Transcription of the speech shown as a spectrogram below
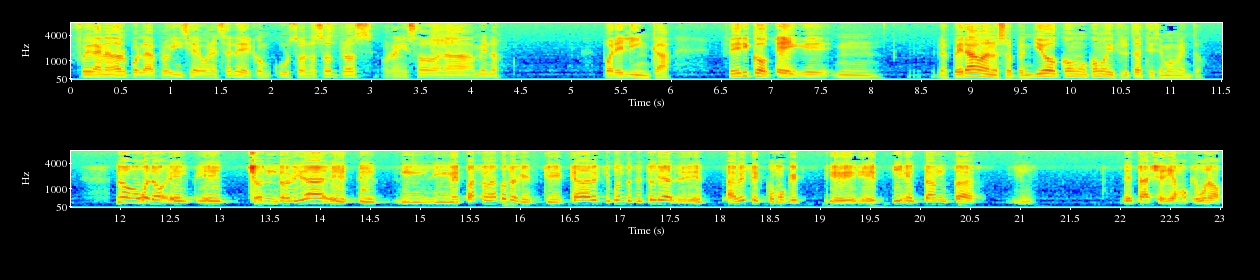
fue ganador por la provincia de Buenos Aires del concurso Nosotros, organizado nada menos por el Inca. Federico, ¿qué, mm, ¿Lo esperaban? ¿Lo sorprendió? ¿Cómo, cómo disfrutaste ese momento? No, bueno, eh, yo en realidad este, mm, me pasa una cosa que, cada vez que cuento esa historia, eh, a veces como que eh, tiene tantas mm, detalles, digamos, que uno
